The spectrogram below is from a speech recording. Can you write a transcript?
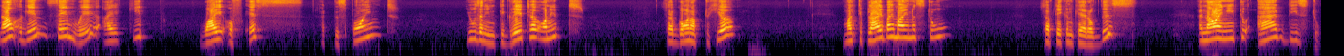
Now, again same way I will keep y of s at this point use an integrator on it. So, I have gone up to here, multiply by minus 2. So, I have taken care of this and now I need to add these two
